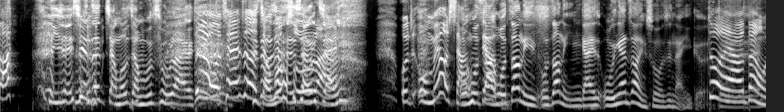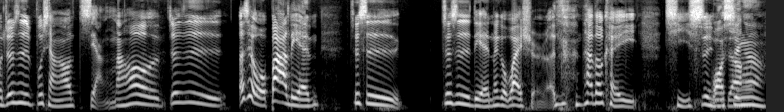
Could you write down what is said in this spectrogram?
你连现在讲都讲不出来，对我现在真的 讲不出来。我我没有想讲，我知道，我知道你，我知道你应该，我应该知道你说的是哪一个。对啊，但我就是不想要讲，然后就是，而且我爸连就是就是连那个外省人 他都可以歧视，哇，行啊！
